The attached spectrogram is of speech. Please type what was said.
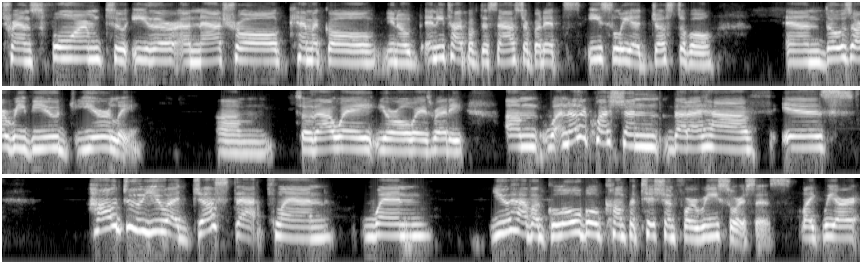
transformed to either a natural, chemical, you know, any type of disaster, but it's easily adjustable. And those are reviewed yearly. Um, so that way you're always ready. Um, another question that I have is how do you adjust that plan when you have a global competition for resources like we are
